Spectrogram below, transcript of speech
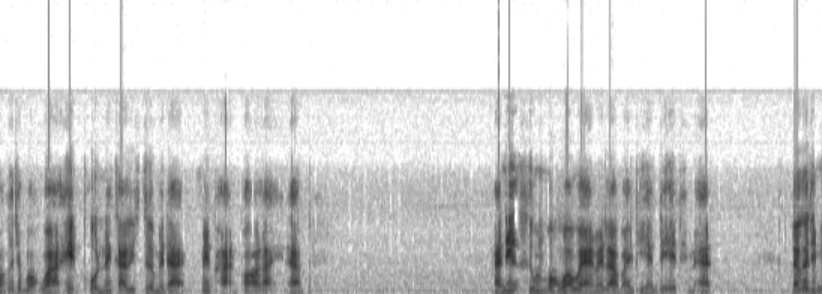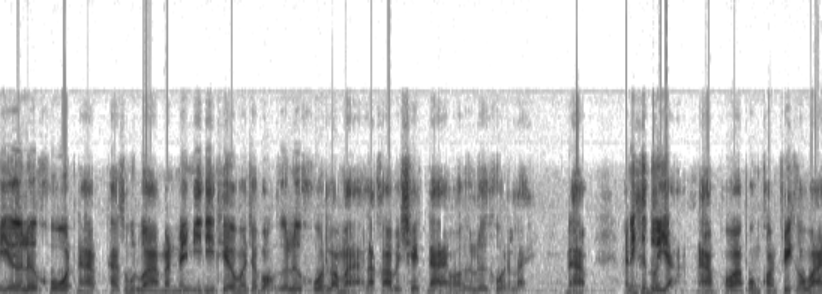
มันก็จะบอกว่าเหตุผลในการ register ไม่ได้ไม่ผ่านเพราะอะไรนะครับ อันนี้คือมันบอกว่าแวนไม่รับ IP address เห็นไหมฮะแล้วก็จะมี error code นะครับ ถ้าสมมติว่ามันไม่มีดีเทลมันจะบอก error code เรามา แล้วก็เอาไปเช็คได้ว่า error code อะไรนะครับ อันนี้คือตัวอย่างนะครับ เพราะว่าผม config เอาไว้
